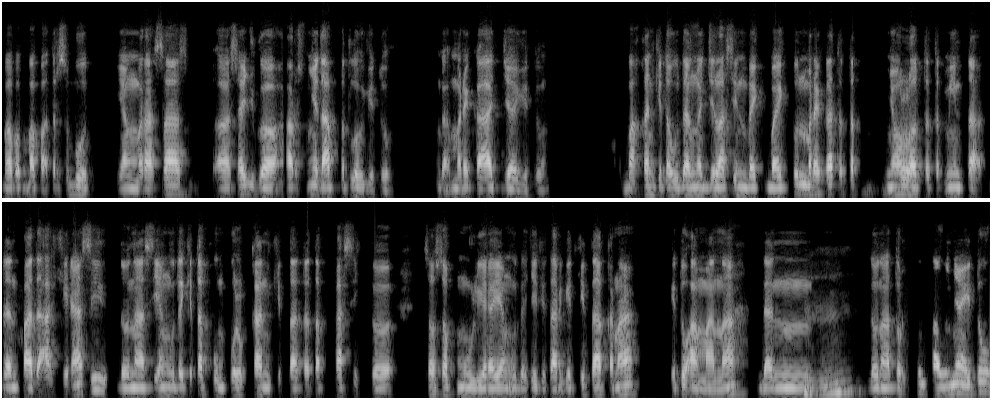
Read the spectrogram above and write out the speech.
bapak-bapak tersebut yang merasa uh, saya juga harusnya dapat loh gitu, nggak mereka aja gitu bahkan kita udah ngejelasin baik-baik pun mereka tetap nyolot, tetap minta. Dan pada akhirnya sih donasi yang udah kita kumpulkan kita tetap kasih ke sosok mulia yang udah jadi target kita karena itu amanah dan mm-hmm. donatur pun tahunya itu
